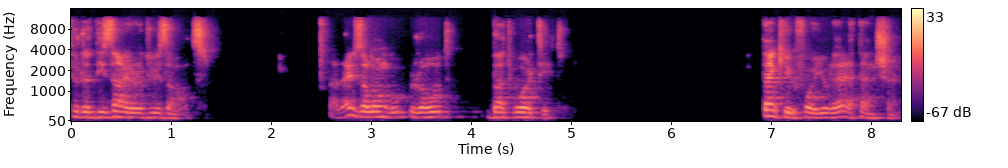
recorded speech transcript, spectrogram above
to the desired results. There is a long road, but worth it. Thank you for your attention.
